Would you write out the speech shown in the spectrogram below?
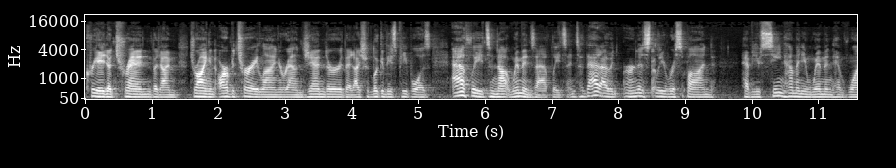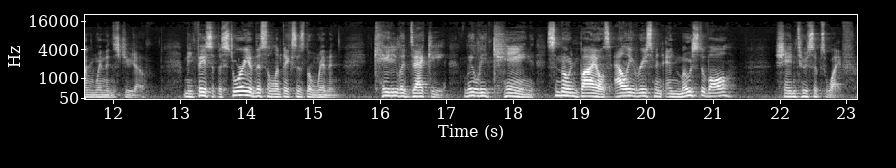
create a trend, but I'm drawing an arbitrary line around gender, that I should look at these people as athletes and not women's athletes. And to that, I would earnestly respond Have you seen how many women have won women's judo? I mean, face it, the story of this Olympics is the women. Katie Ledecky, Lilly King, Simone Biles, Aly Raisman, and most of all, Shane Tusup's wife.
